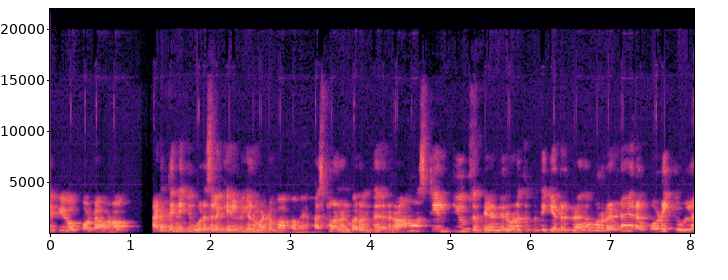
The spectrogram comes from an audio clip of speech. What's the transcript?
ஐபிஓ போட்டாகணும். அடுத்து இன்னைக்கு ஒரு சில கேள்விகள் மட்டும் பார்ப்பாங்க. ஃபர்ஸ்ட் ஒரு நண்பர் வந்து ராமா ஸ்டீல் டியூப்ஸ் அப்படின்ற நிறுவனத்தை பத்தி கேட்டிருக்காங்க ஒரு ரெண்டாயிரம் கோடிக்கு உள்ள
